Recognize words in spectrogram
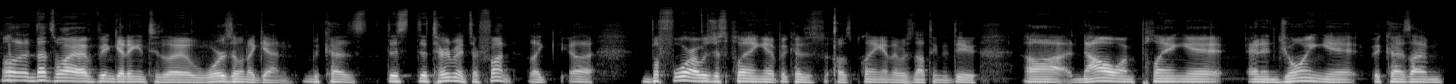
well, and that's why I've been getting into the Warzone again because this the tournaments are fun. Like uh, before, I was just playing it because I was playing and there was nothing to do. Uh, now I'm playing it and enjoying it because I'm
